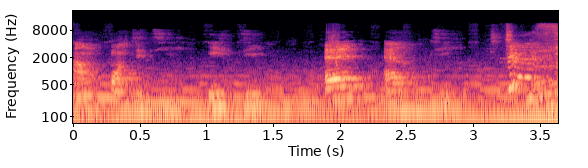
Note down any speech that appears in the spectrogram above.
and quantity is the LLT. Jesus!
